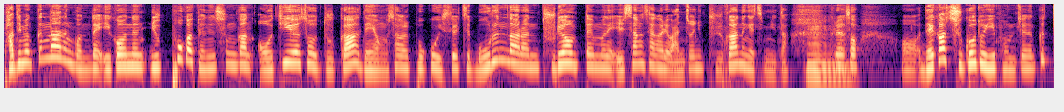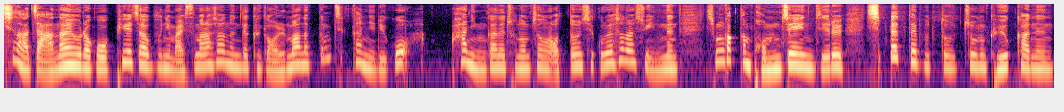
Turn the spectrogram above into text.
받으면 끝나는 건데 이거는 유포가 되는 순간 어디에서 누가 내 영상을 보고 있을지 모른다라는 두려움 때문에 일상생활이 완전히 불가능해집니다. 음. 그래서 어, 내가 죽어도 이 범죄는 끝이 나지 않아요라고 피해자분이 말씀을 하셨는데 그게 얼마나 끔찍한 일이고 하- 한 인간의 존엄성을 어떤 식으로 훼손할 수 있는 심각한 범죄인지를 10대 때부터 좀 교육하는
